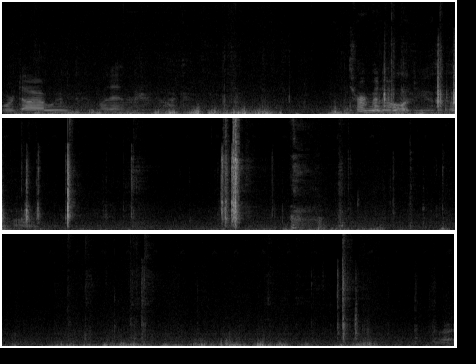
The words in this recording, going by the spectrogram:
or dial in, whatever. Terminology is so hard. Right.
